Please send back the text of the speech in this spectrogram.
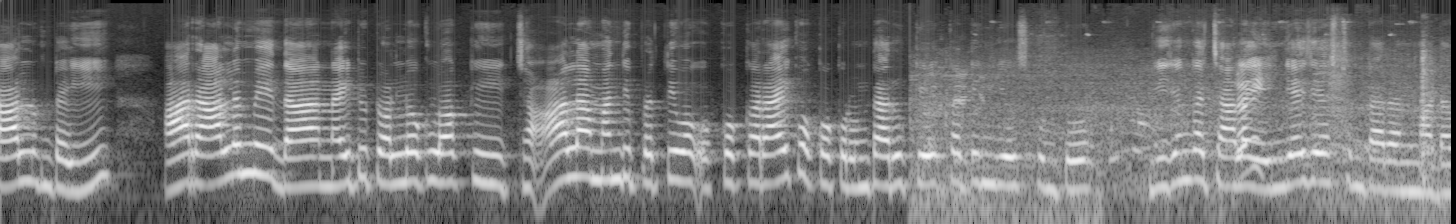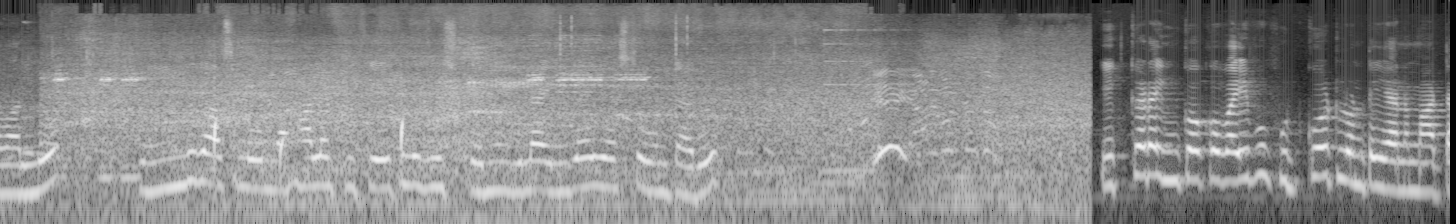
రాళ్ళు ఉంటాయి. ఆ రాళ్ళ మీద నైట్ ట్వెల్వ్ ఓ క్లాక్కి చాలామంది ప్రతి ఒక్కొక్క రాయికి ఒక్కొక్కరు ఉంటారు. కేక్ కటింగ్ చేసుకుంటూ నిజంగా చాలా ఎంజాయ్ చేస్తుంటారనమాట వాళ్ళు. ఫుల్గా అసలు మొహాలకి కేకులు పూసుకొని ఇలా ఎంజాయ్ చేస్తూ ఉంటారు. ఇక్కడ ఇంకొక వైపు ఫుడ్ కోర్ట్లు ఉంటాయి అన్నమాట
